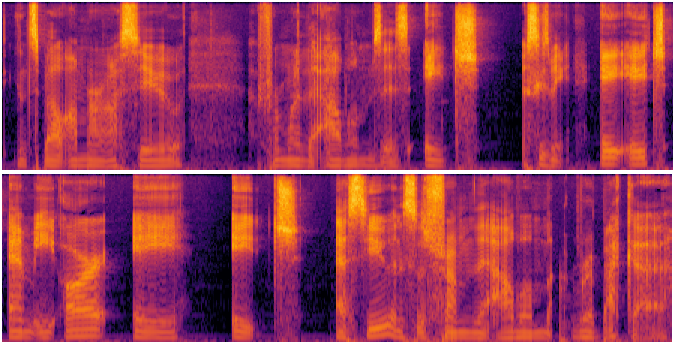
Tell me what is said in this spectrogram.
you can spell Amerasu from one of the albums is H, excuse me, A H M E R A H S U, and this is from the album Rebecca.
